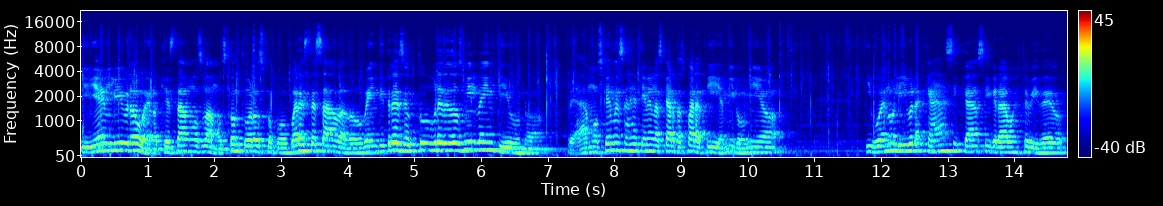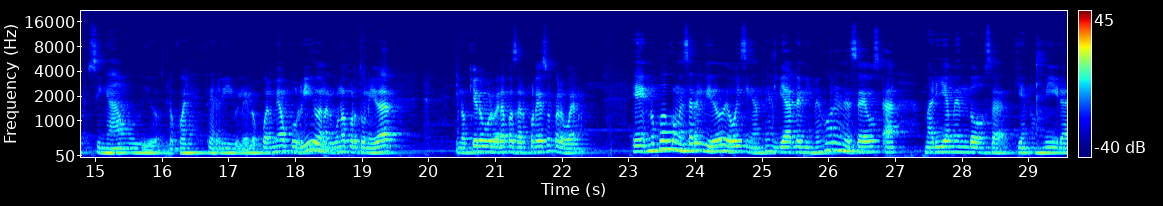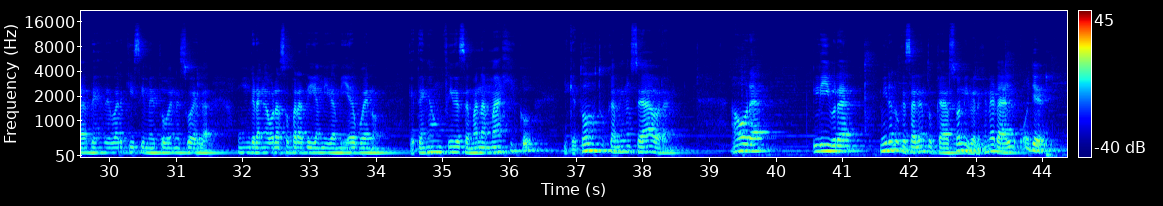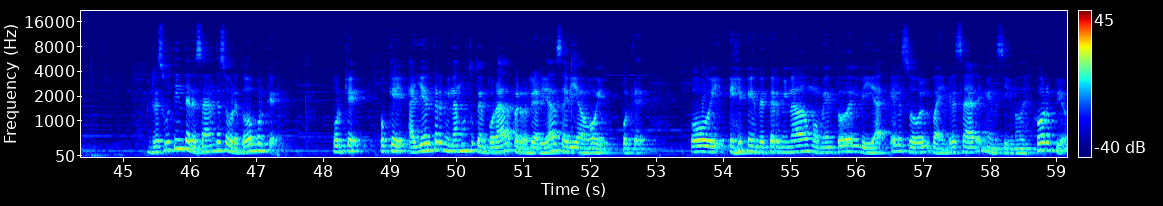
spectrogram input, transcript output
Y bien Libra, bueno, aquí estamos, vamos con tu horóscopo para este sábado, 23 de octubre de 2021. Veamos qué mensaje tienen las cartas para ti, amigo mío. Y bueno Libra, casi, casi grabo este video sin audio, lo cual es terrible, lo cual me ha ocurrido en alguna oportunidad y no quiero volver a pasar por eso, pero bueno. Eh, no puedo comenzar el video de hoy sin antes enviarle mis mejores deseos a María Mendoza, quien nos mira desde Barquisimeto, Venezuela. Un gran abrazo para ti, amiga mía. Bueno, que tengas un fin de semana mágico y que todos tus caminos se abran. Ahora, Libra, mira lo que sale en tu caso a nivel general. Oye, resulta interesante sobre todo porque, porque, ok, ayer terminamos tu temporada, pero en realidad sería hoy, porque Hoy, en determinado momento del día, el Sol va a ingresar en el signo de Escorpio.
